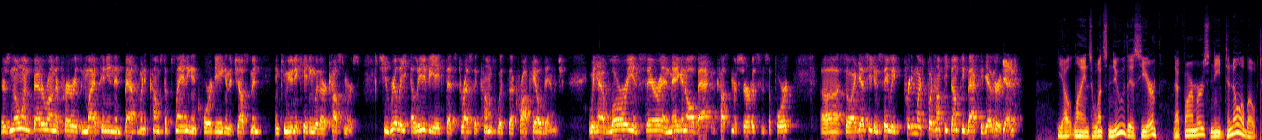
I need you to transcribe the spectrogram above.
There's no one better on the prairies, in my opinion, than Beth when it comes to planning and coordinating and adjustment and communicating with our customers. She really alleviates that stress that comes with uh, crop hail damage. We have Lori and Sarah and Megan all back in customer service and support. Uh, so I guess you can say we pretty much put Humpty Dumpty back together again. He outlines what's new this year that farmers need to know about.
